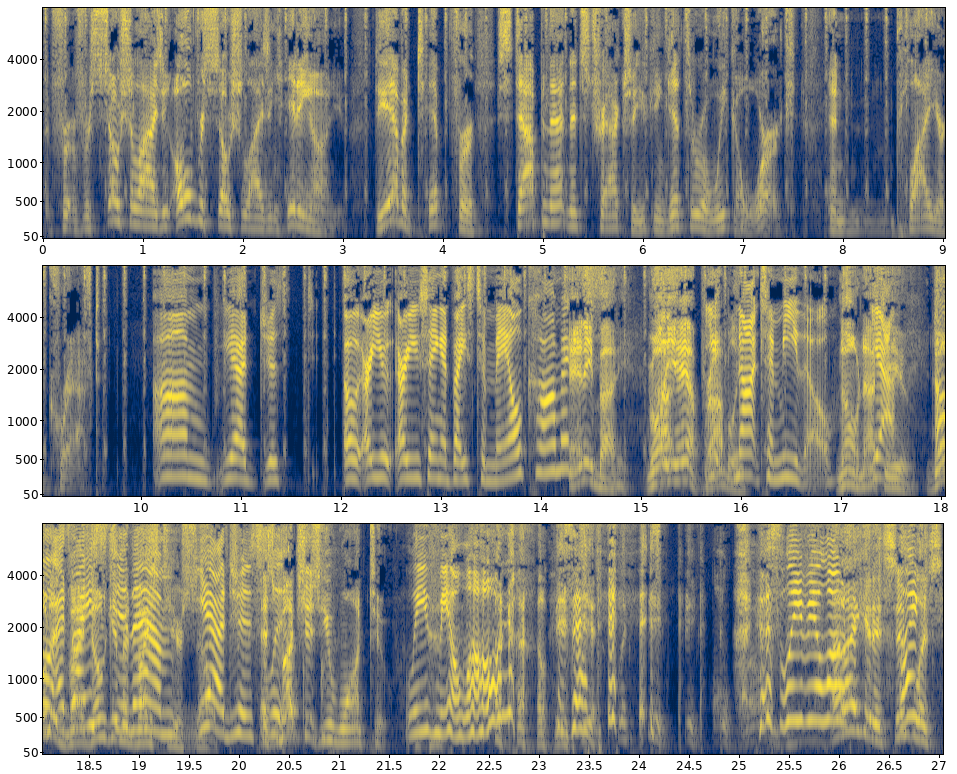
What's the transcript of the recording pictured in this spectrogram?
Uh, uh, for for socializing, over socializing, hitting on you. Do you have a tip for stopping that in its tracks so you can get through a week of work and ply your craft? Um, yeah, just oh, are you are you saying advice to male comics? Anybody? Well, yeah, probably. not to me though. no, not Yeah. to you. Don't oh, advise. Don't give to advice them. to yourself. Yeah, just as li- much as you want to. Leave me alone. Is that Leave me alone. just leave me alone? I like it. It's simple. Like, it's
